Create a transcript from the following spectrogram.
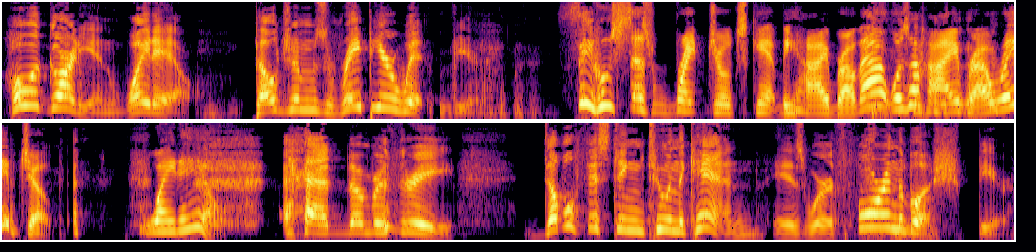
Hoa Guardian White Ale. Belgium's Rapier Wit beer. See, who says rape jokes can't be highbrow? That was a highbrow rape joke. White ale. At number three, Double Fisting Two in the Can is worth four in the bush beer.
